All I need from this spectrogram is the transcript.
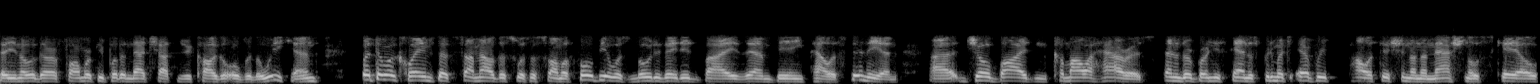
uh, You know, there are far more people than that shot in Chicago over the weekend. But there were claims that somehow this was Islamophobia was motivated by them being Palestinian. Uh, Joe Biden, Kamala Harris, Senator Bernie Sanders, pretty much every politician on a national scale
